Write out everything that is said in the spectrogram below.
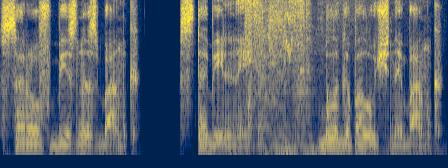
Саров Бизнесбанк. Стабильный, благополучный банк.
